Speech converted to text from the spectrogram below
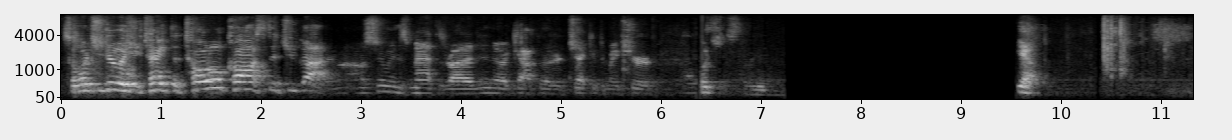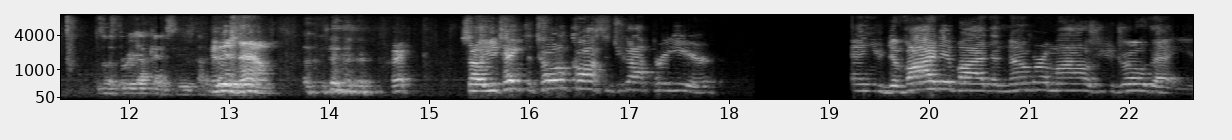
So what you do is you take the total cost that you got, I'm assuming this math is right. I didn't have a calculator. Check it to make sure. Which is three. Yeah. So it's three. I can't see. It is now. okay. So you take the total cost that you got per year and you divide it by the number of miles you drove that year.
